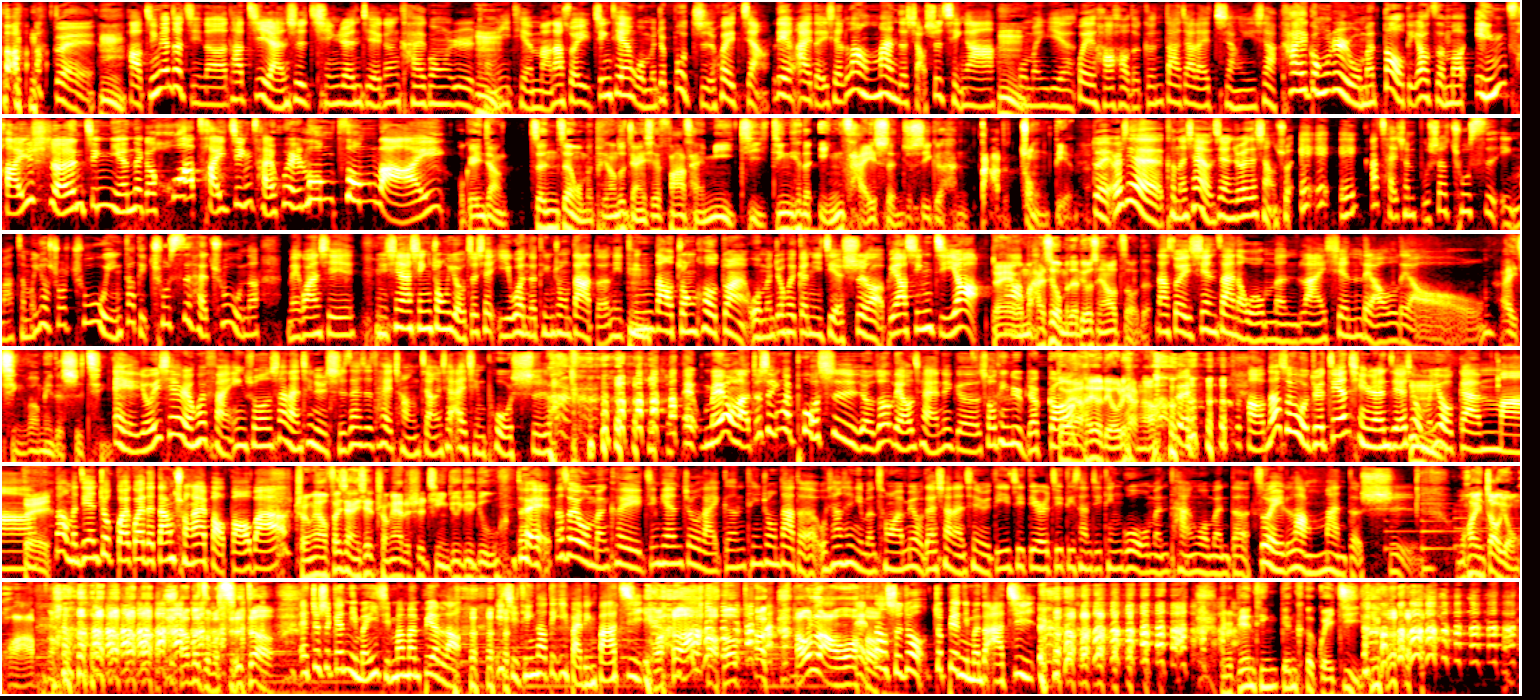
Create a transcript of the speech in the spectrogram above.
对，嗯，好，今天这集呢，它既然是情人节跟开工日同一天嘛，嗯、那所以今天我们就不只会讲恋爱的一些浪漫的小事情啊，嗯，我们也会好好的跟大家来讲一下开工日我们到底要怎么迎财神，今年那个花财金才会隆中来。我跟你讲。真正我们平常都讲一些发财秘籍，今天的迎财神就是一个很大的重点。对，而且可能现在有些人就会在想说，哎哎哎，啊财神不是要初四迎吗？怎么又说初五迎？到底初四还初五呢？没关系，你现在心中有这些疑问的听众大德，你听到中后段，嗯、我们就会跟你解释了，不要心急哦。对，我们还是有我们的流程要走的。那所以现在呢，我们来先聊聊爱情方面的事情。哎，有一些人会反映说，善男信女实在是太常讲一些爱情。破事了，哎，没有啦，就是因为破事有时候聊起来那个收听率比较高，对啊，还有流量啊。对，好，那所以我觉得今天情人节，而且我们又有干妈，嗯，对，那我们今天就乖乖的当纯爱宝宝吧，纯爱分享一些纯爱的事情，啾啾啾。对，那所以我们可以今天就来跟听众大的，我相信你们从来没有在《善男信女》第一季、第二季、第三季听过我们谈我们的最浪漫的事。我们欢迎赵永华，他们怎么知道？哎，就是跟你们一起慢慢变老。一起听到第一百零八季，哇，好胖，好老哦！欸、到时就就变你们的阿季，你们边听边刻轨迹。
